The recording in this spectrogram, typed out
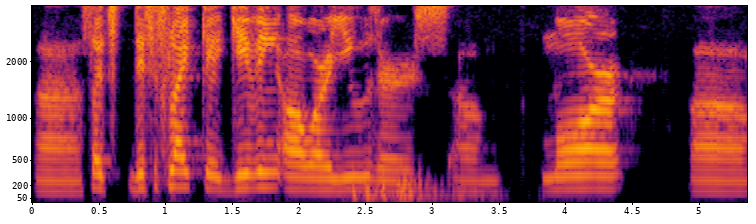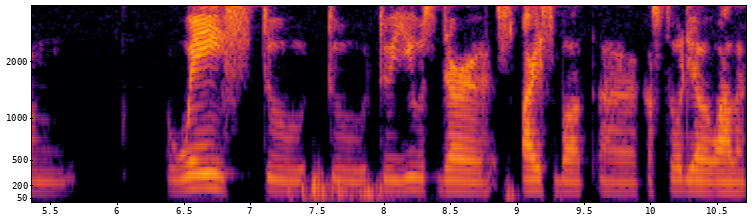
Uh, so it's this is like uh, giving our users um, more um, ways to to to use their SpiceBot uh, custodial wallet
